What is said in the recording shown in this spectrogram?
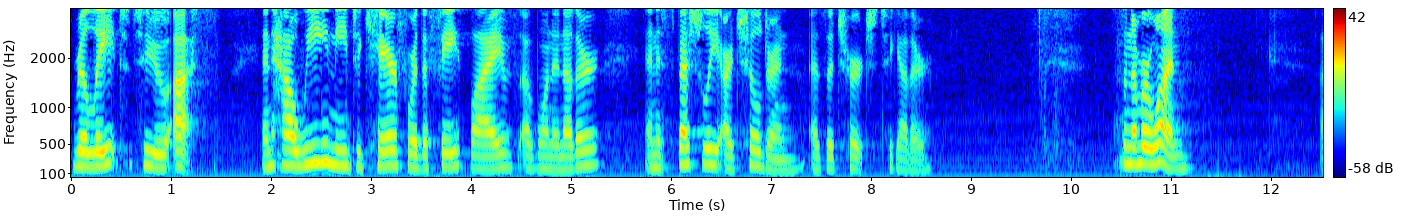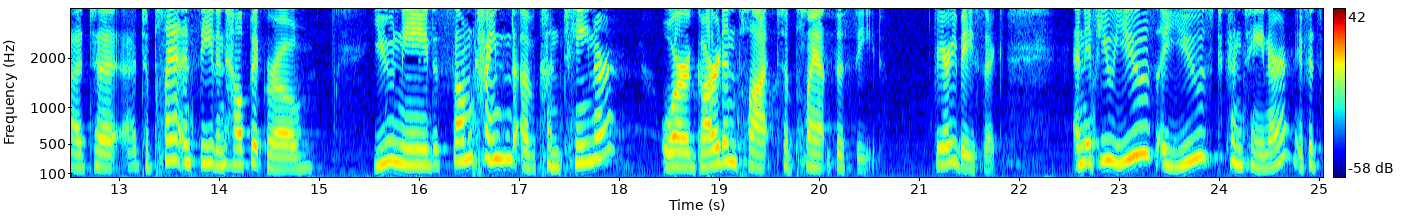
relate to us and how we need to care for the faith lives of one another and especially our children as a church together. So, number one, uh, to, uh, to plant a seed and help it grow, you need some kind of container or garden plot to plant the seed. Very basic. And if you use a used container, if it's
